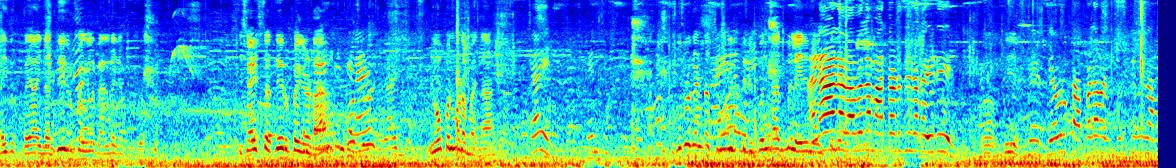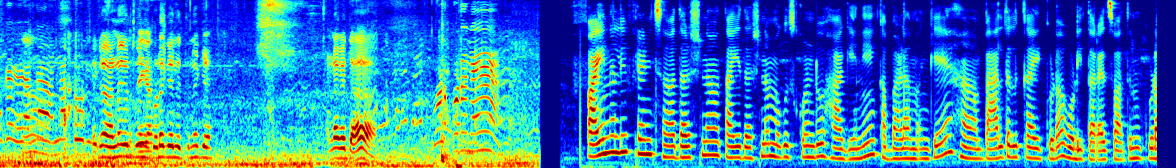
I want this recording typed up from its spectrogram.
ಐದು ಹದಿನೈದು ರೂಪಾಯಿಗೆಲ್ಲ ಬೆಲೆ ಹಾಕ್ಬೇಕು ಈ ಸೈಡ್ಸ್ ಹದಿನೈದು ರೂಪಾಯಿ ಗಿಡ ಓಪನ್ ಮಾಡಮ್ಮ ಆಯ್ತಾ ಮೂರು ಗಂಟೆ ಬಂದಾದ್ಮೇಲೆ ಏನೇನು ನಾವೆಲ್ಲ ಮಾತಾಡೋದಿಲ್ಲ ಇಡೀ. ದೇವ್ರು ಕಪ್ಪಳ ಒಂದು ಕುಸ್ತೀವಿ ನಮ್ಗೆ ಅಣ್ಣ ಕೊಡಕ್ಕೆ ಇಲ್ಲಿ ತಿನ್ನಕ್ಕೆ ಅನ್ನಾಗೈತಾ ಹೊಡ್ಕೊಡನೆ ಫೈನಲಿ ಫ್ರೆಂಡ್ಸ್ ದರ್ಶನ, ತಾಯಿ ದರ್ಶನ ಮುಗಿಸ್ಕೊಂಡು ಹಾಗೆಯೇ ಕಬ್ಬಾಳಮ್ಮಂಗೆ ಬಾಲ್ದಲ್ಕಾಯಿ ಕೂಡ ಹೊಡಿತಾರೆ. ಸೊ ಅದನ್ನು ಕೂಡ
